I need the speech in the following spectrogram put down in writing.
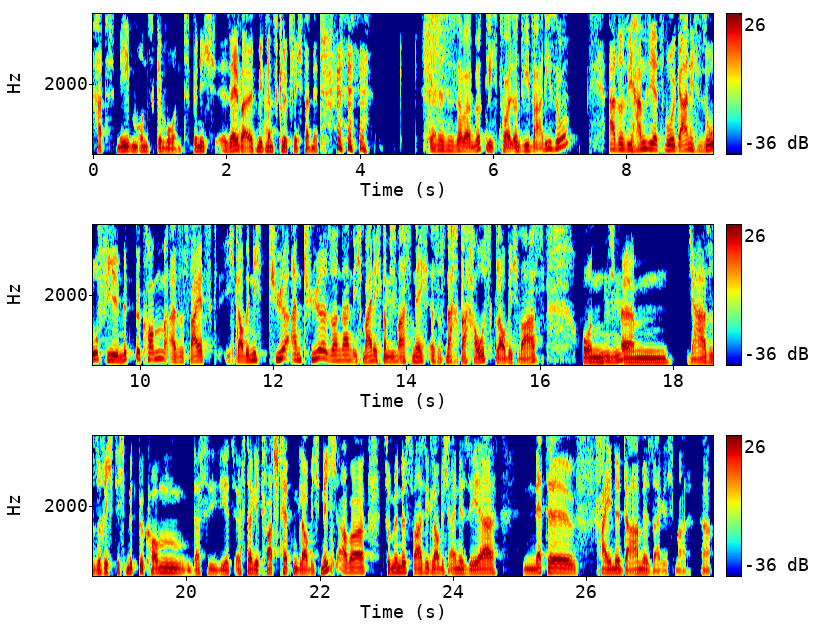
hat neben uns gewohnt. Bin ich selber irgendwie ganz glücklich damit. ja, das ist aber wirklich toll. Und wie war die so? Also sie haben sie jetzt wohl gar nicht so viel mitbekommen. Also es war jetzt, ich glaube, nicht Tür an Tür, sondern ich meine, ich glaube, mhm. es war es nicht, also das Nachbarhaus, glaube ich, war es. Und mhm. ähm, ja, also so richtig mitbekommen, dass sie jetzt öfter gequatscht hätten, glaube ich nicht, aber zumindest war sie, glaube ich, eine sehr nette, feine Dame, sage ich mal. Ja.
